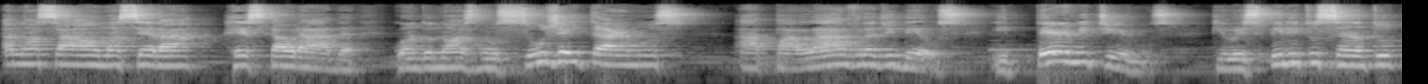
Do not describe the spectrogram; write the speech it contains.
a nossa alma será restaurada? Quando nós nos sujeitarmos à palavra de Deus e permitirmos que o Espírito Santo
